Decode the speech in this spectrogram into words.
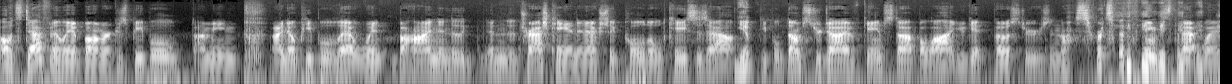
Oh, it's definitely a bummer because people. I mean, pff, I know people that went behind into the into the trash can and actually pulled old cases out. Yep. People dumpster dive GameStop a lot. You get posters and all sorts of things that way.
